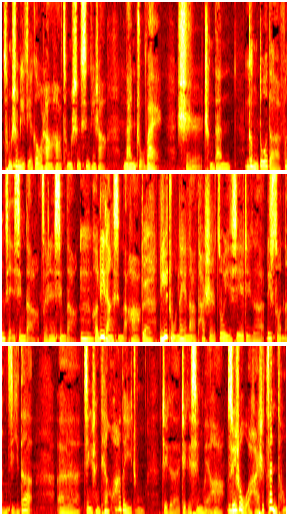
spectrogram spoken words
从生理结构上哈，从性性情上，男主外是承担更多的风险性的、责任性的嗯和力量性的哈。对，女主内呢，她是做一些这个力所能及的，呃，锦上添花的一种这个这个行为哈。所以说我还是赞同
